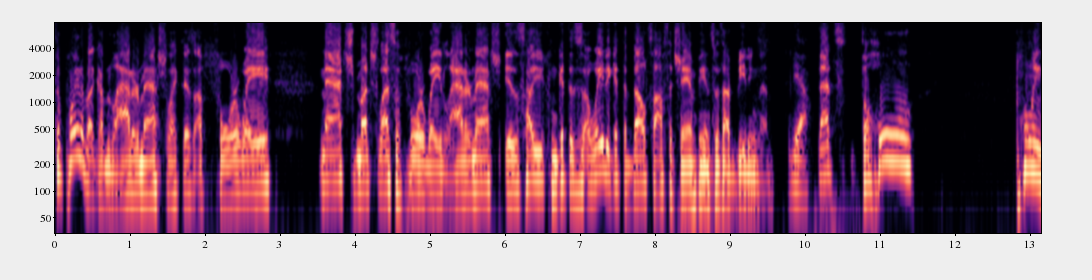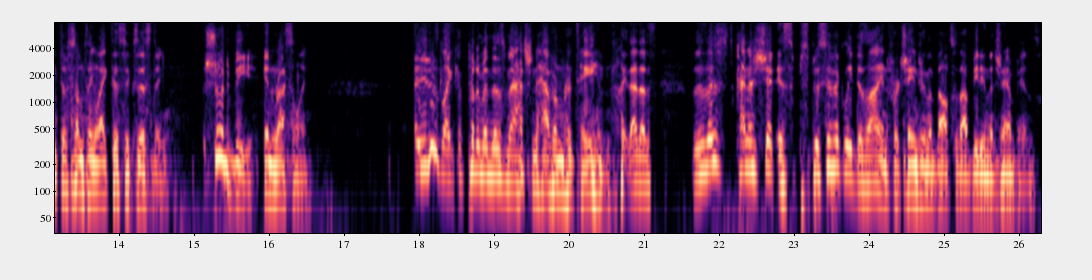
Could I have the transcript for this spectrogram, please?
the point of like a ladder match like this, a four way match, much less a four way ladder match, is how you can get this a way to get the belts off the champions without beating them. Yeah, That's the whole point of something like this existing. Should be in wrestling. You just like put them in this match and have them retain. Like that does this kind of shit is specifically designed for changing the belts without beating the champions.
